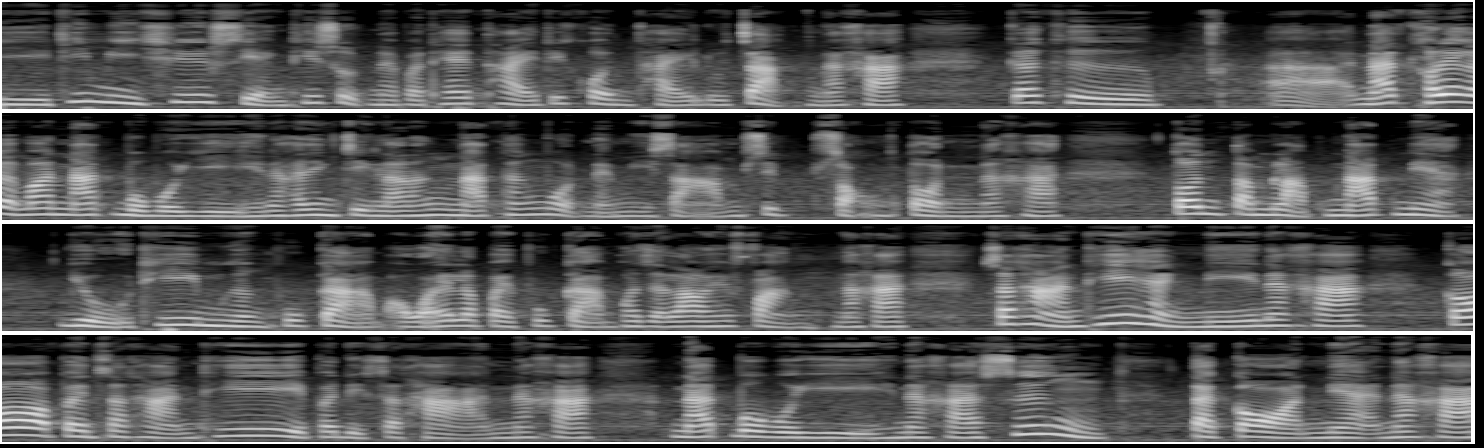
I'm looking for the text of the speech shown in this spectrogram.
ยีที่มีชื่อเสียงที่สุดในประเทศไทยที่คนไทยรู้จักนะคะ ก็คืออนัดเขาเรียกกันว่านัดโบโบยีนะคะจริงๆแล้วทั้งนัดทั้งหมดเนี่ยมี 32 ตนนะคะ ต้นตำรับนัดเนี่ยอยู่ที่เมืองภูกามเอาไว้เราไปภูกามเขาจะเล่าให้ฟังนะคะ สถานที่แห่งนี้นะคะ ก็เป็นสถานที่ประดิษฐานนะคะ นัดโบโบยีนะคะ ซึ่งแต่ก่อนเนี่ยนะคะ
